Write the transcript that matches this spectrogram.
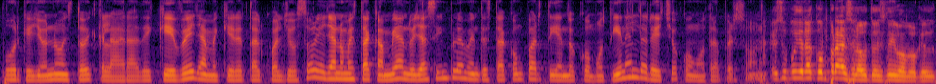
porque yo no estoy clara de que Bella me quiere tal cual yo soy, ella no me está cambiando, ella simplemente está compartiendo como tiene el derecho con otra persona. Eso pudiera comprarse la autoestima, porque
